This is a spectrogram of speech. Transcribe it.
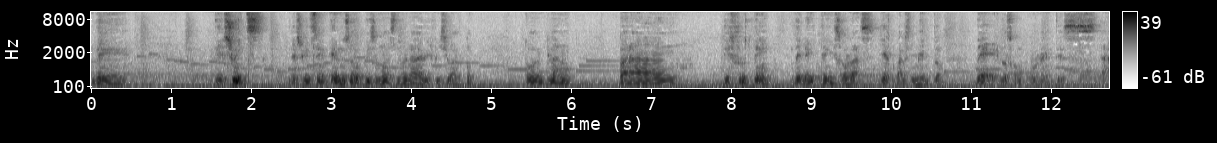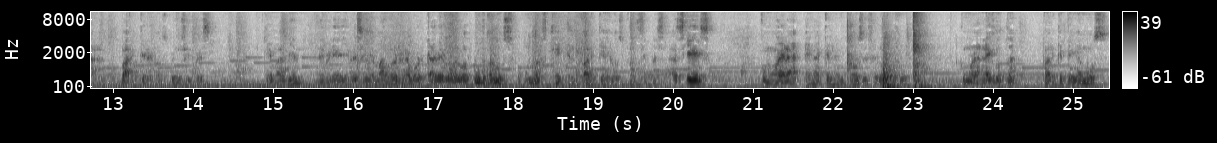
de, de suites de en un solo piso, no es de edificio alto, todo en plano, para disfrute, deleite y solas y esparcimiento de los concurrentes al Parque de los Príncipes, que más bien debería llamarse llamado el revolcadero de los búfalos, más que el Parque de los Príncipes. Así es como era en aquel entonces el otro, como una anécdota para que tengamos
